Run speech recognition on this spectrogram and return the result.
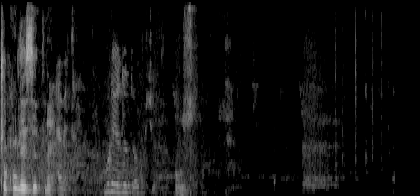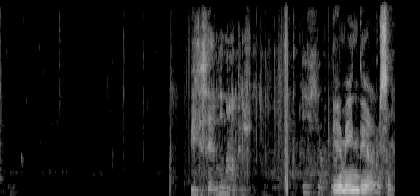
Çok mu lezzetli? Evet. Buraya da dökeceğim. Olsun. Bilgisayarında ne yapıyorsun? İş yapıyorum. Yemeğini de yer misin?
